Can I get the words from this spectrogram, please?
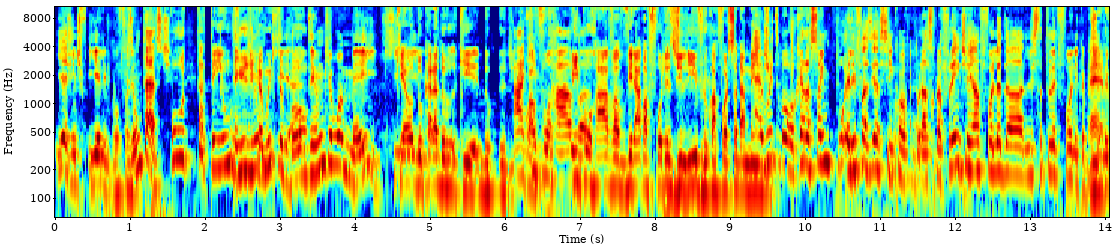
E a gente. E ele, vou fazer um teste. Puta, tem um Tem vídeo que é um muito bom. Tem um que eu amei. Que, Que é o do cara do. Que, do, de, Ah, que empurrava. empurrava, virava folhas de livro com a força da mente. É muito bom, o cara só impu... ele fazia assim com o braço pra frente e a folha da lista telefônica, pra É, quão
